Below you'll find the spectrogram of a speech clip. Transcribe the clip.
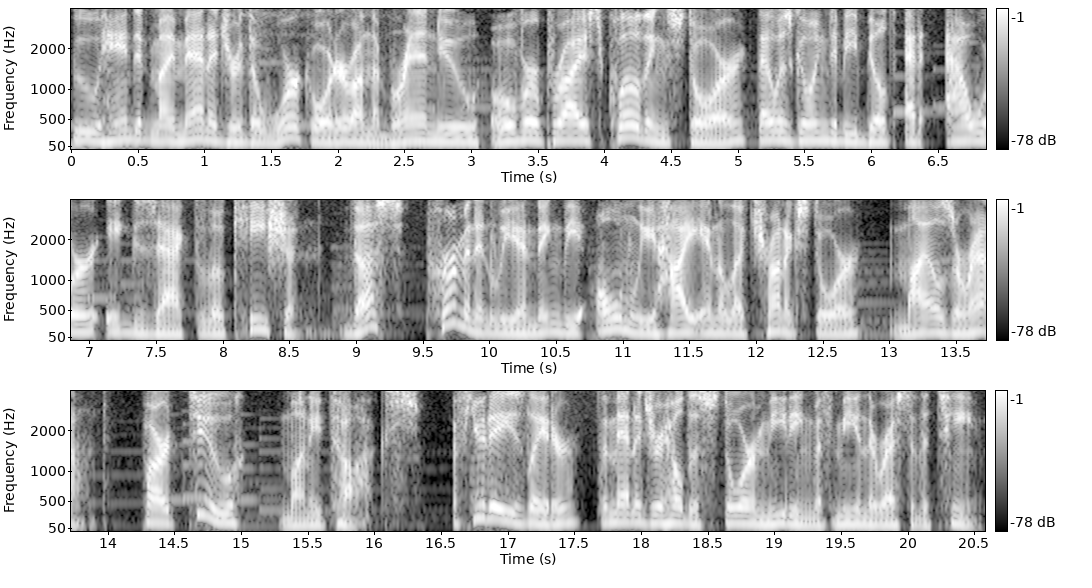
who handed my manager the work order on the brand new, overpriced clothing store that was going to be built at our exact location, thus permanently ending the only high end electronics store miles around. Part 2 Money Talks. A few days later, the manager held a store meeting with me and the rest of the team.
